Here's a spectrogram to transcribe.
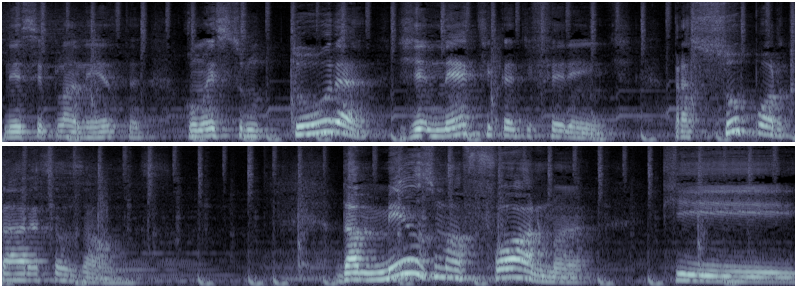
nesse planeta com uma estrutura genética diferente para suportar essas almas. Da mesma forma que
